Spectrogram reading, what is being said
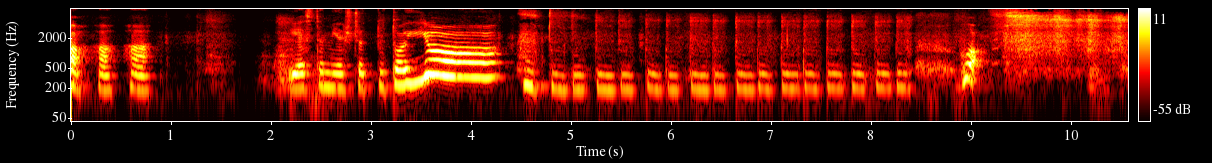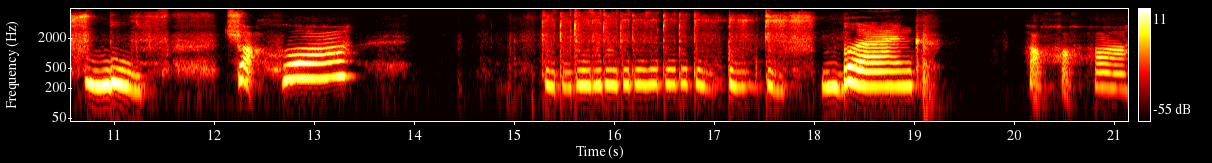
Ha, ha, ha. Jestem jeszcze tutaj ja. Ha. Ciacha. Bang. Ha, ha, ha.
